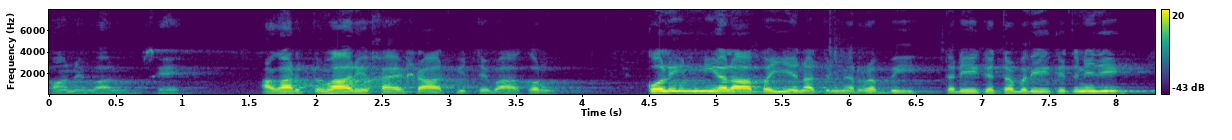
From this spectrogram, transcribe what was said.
پانے والوں سے۔ اگر تمہاری خواہشات کی اتباع کروں۔ کل انی اللہ بینت میں ربی طریق تبلیغ کتنی دی؟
